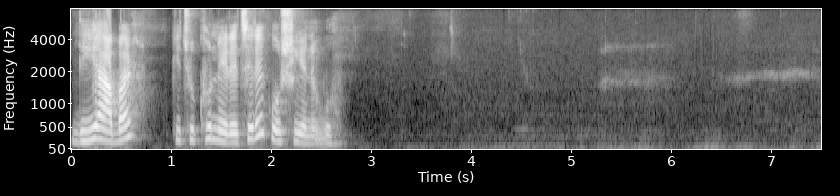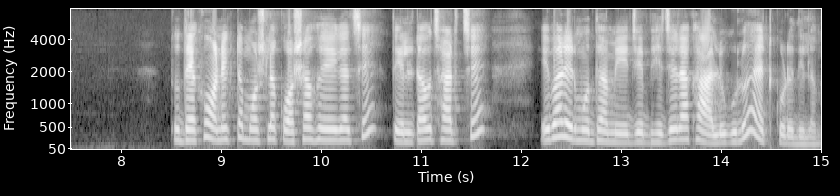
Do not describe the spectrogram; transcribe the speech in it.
দিয়ে আবার কিছুক্ষণ নেড়ে চেড়ে কষিয়ে নেব। তো দেখো অনেকটা মশলা কষা হয়ে গেছে, তেলটাও ছাড়ছে। এবার এর মধ্যে আমি যে ভেজে রাখা আলুগুলো অ্যাড করে দিলাম।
